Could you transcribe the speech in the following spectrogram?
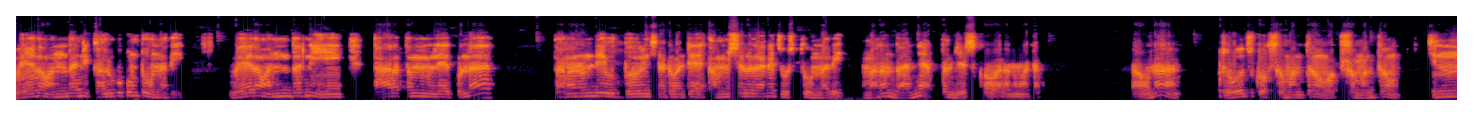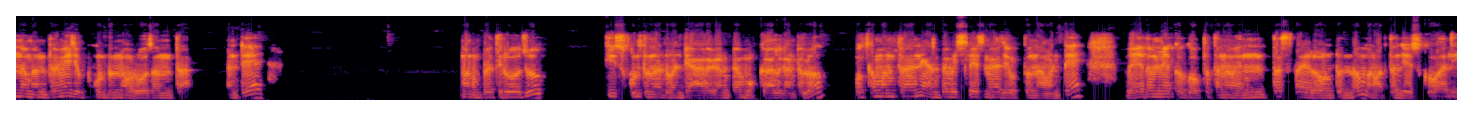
వేదం అందరినీ కలుపుకుంటూ ఉన్నది. వేదం అందరినీ తారతమ్యం లేకుండా తన నుండి ఉద్భవించినటువంటి అంశాలుగానే చూస్తూ ఉన్నది మనం దాన్ని అర్థం చేసుకోవాలన్నమాట. కావున రోజుకు ఒక్క మంత్రం ఒక్క మంత్రం చిన్న మంత్రమే చెప్పుకుంటున్నాం రోజంతా. అంటే మనం ప్రతిరోజు తీసుకుంటున్నటువంటి అరగంట ముక్కాలు గంటలో ఒక మంత్రాన్ని అంత విశ్లేషణగా చెబుతున్నామంటే వేదం యొక్క గొప్పతనం ఎంత స్థాయిలో ఉంటుందో మనం అర్థం చేసుకోవాలి.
